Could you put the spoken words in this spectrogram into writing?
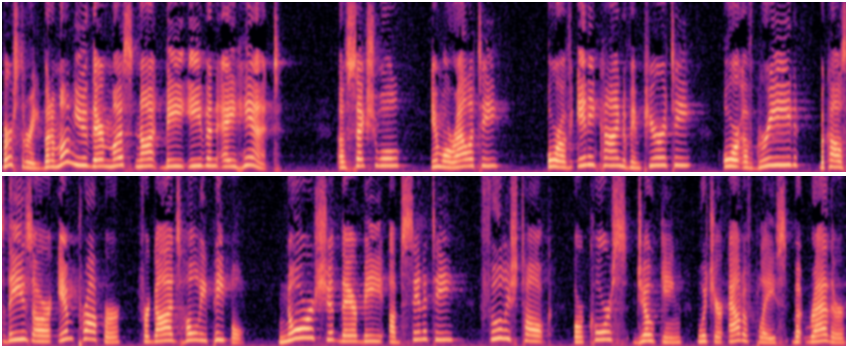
Verse 3 But among you there must not be even a hint of sexual immorality or of any kind of impurity or of greed, because these are improper for God's holy people. Nor should there be obscenity, foolish talk, or coarse joking, which are out of place, but rather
